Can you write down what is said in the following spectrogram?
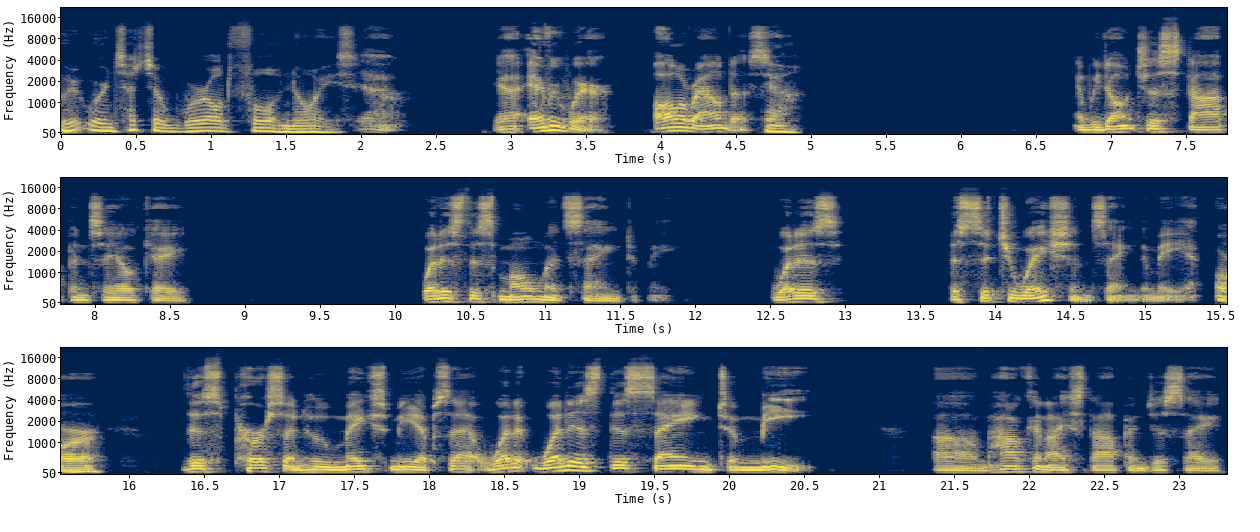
we're we're in such a world full of noise. Yeah. Yeah. Everywhere, all around us. Yeah. And we don't just stop and say, okay, what is this moment saying to me? What is the situation saying to me? Or this person who makes me upset? What, what is this saying to me? Um, how can I stop and just say,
